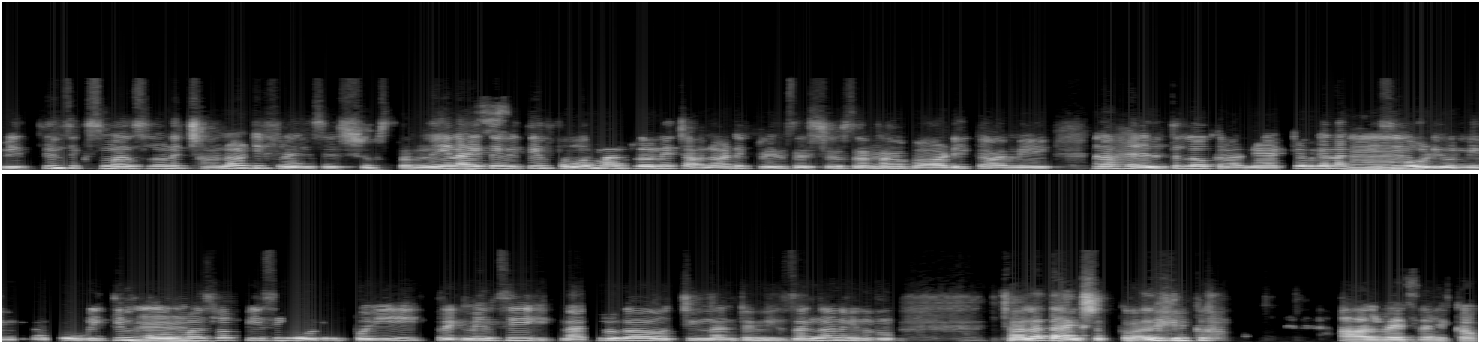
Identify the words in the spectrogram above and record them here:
విత్ ఇన్ సిక్స్ మంత్స్లోనే చాలా డిఫరెన్సెస్ చూస్తాం. నేనైతే విత్ ఇన్ ఫోర్ మంత్స్లోనే చాలా డిఫరెన్సెస్ చూస్తాను. నా బాడీ కానీ నా హెల్త్లో కానీ. యాక్చువల్గా నాకు పీసీఓడి ఉండింది నాకు విత్ ఇన్ ఫోర్ మంత్స్లో పీసీఓడి పోయి ప్రెగ్నెన్సీ న్యాచురల్గా వచ్చిందంటే నిజంగా నేను చాలా థ్యాంక్స్ చెప్పుకోవాలి. Always welcome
